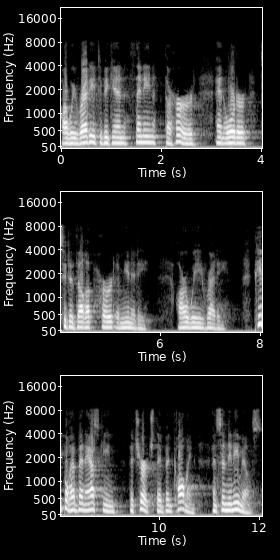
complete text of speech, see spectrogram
Are we ready to begin thinning the herd in order to develop herd immunity? Are we ready? People have been asking the church. They've been calling and sending emails.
